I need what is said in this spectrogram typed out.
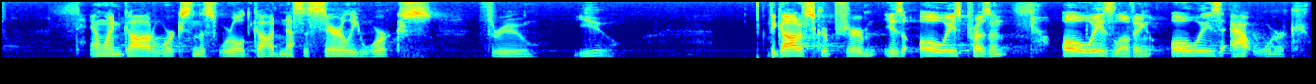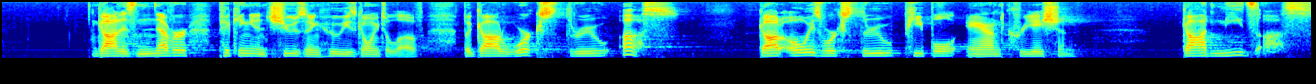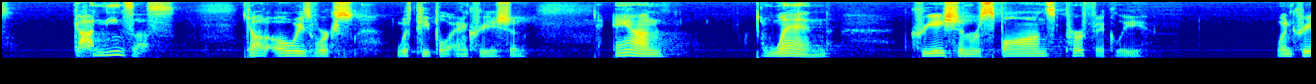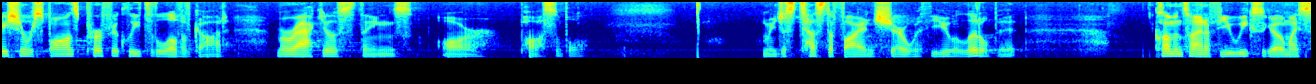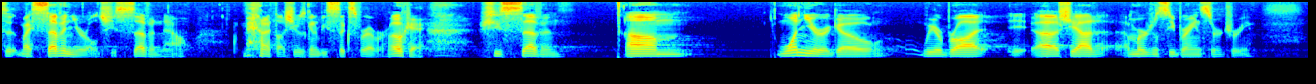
And when God works in this world, God necessarily works through you. The God of Scripture is always present, always loving, always at work. God is never picking and choosing who He's going to love, but God works through us. God always works through people and creation. God needs us. God needs us. God always works with people and creation. And when creation responds perfectly, when creation responds perfectly to the love of God, miraculous things are possible. Let me just testify and share with you a little bit. Clementine, a few weeks ago, my, my seven year old, she's seven now. Man, I thought she was going to be six forever. Okay, she's seven. Um, one year ago, we were brought, uh, she had emergency brain surgery,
